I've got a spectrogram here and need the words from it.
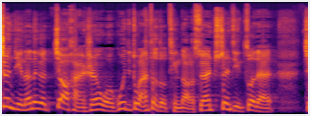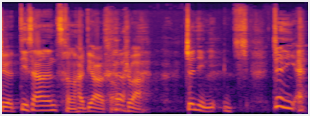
正经的那个叫喊声，我估计杜兰特都听到了。虽然正经坐在这个第三层还是第二层是吧？正经你正经哎，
